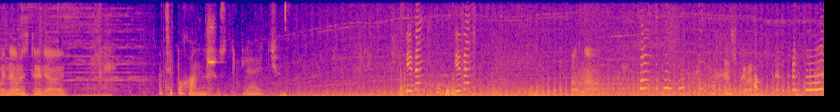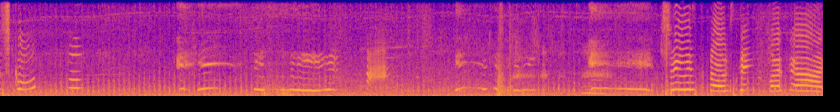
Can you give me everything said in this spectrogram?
мене вже стріляють. А це погано, що стріляють. Сідай, сідай, Погнали. Скраб. Вертушку. Чисто, все пока.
